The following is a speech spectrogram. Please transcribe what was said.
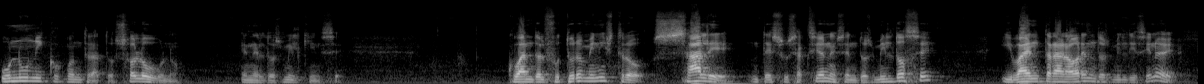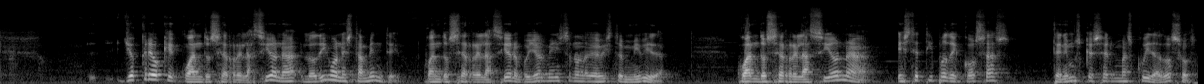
un único contrato, solo uno, en el 2015 cuando el futuro ministro sale de sus acciones en 2012 y va a entrar ahora en 2019. Yo creo que cuando se relaciona, lo digo honestamente, cuando se relaciona, pues yo al ministro no lo había visto en mi vida, cuando se relaciona este tipo de cosas tenemos que ser más cuidadosos,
